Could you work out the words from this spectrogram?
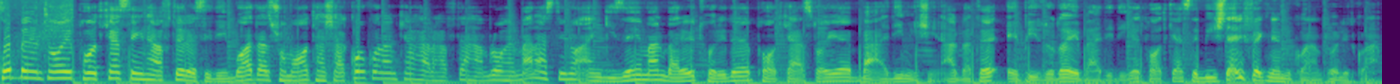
خب به انتهای پادکست این هفته رسیدیم. باید از شما تشکر کنم که هر هفته همراه من هستین و انگیزه من برای تولید پادکست های بعدی میشین. البته اپیزودهای بعدی دیگه پادکست بیشتری فکر نمی کنم تولید کنم.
